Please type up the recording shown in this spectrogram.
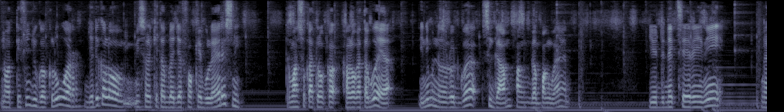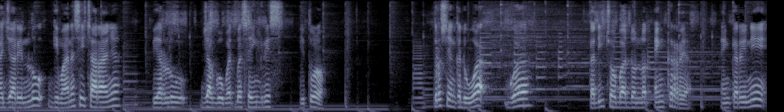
notifnya juga keluar. Jadi kalau misal kita belajar vocabularies nih, termasuk kalau kata gue ya, ini menurut gue sih gampang, gampang banget. You the next series ini ngajarin lu gimana sih caranya biar lu jago banget bahasa Inggris gitu loh. Terus yang kedua, gue tadi coba download Anchor ya. Anchor ini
